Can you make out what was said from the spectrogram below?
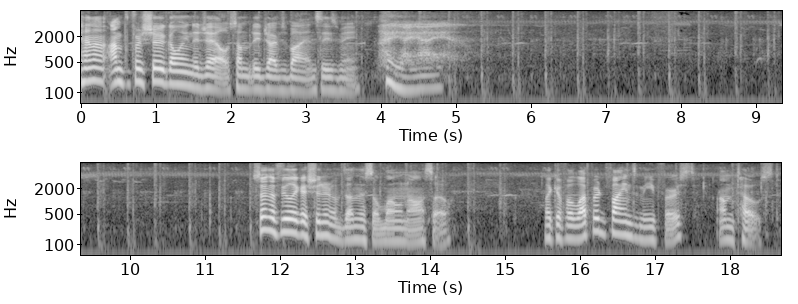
ten I'm for sure going to jail if somebody drives by and sees me. Hey, hey, hey. starting to feel like I shouldn't have done this alone also. Like if a leopard finds me first, I'm toast.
